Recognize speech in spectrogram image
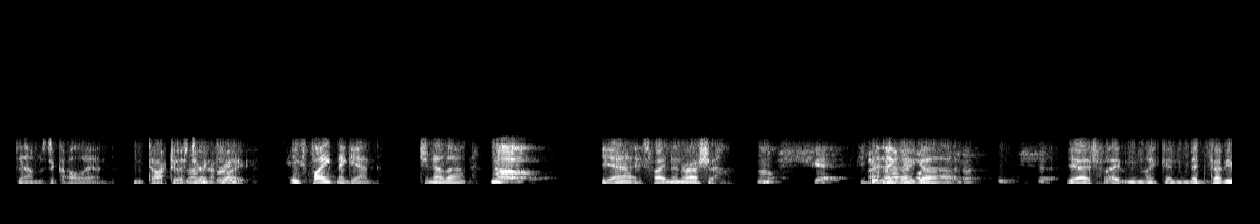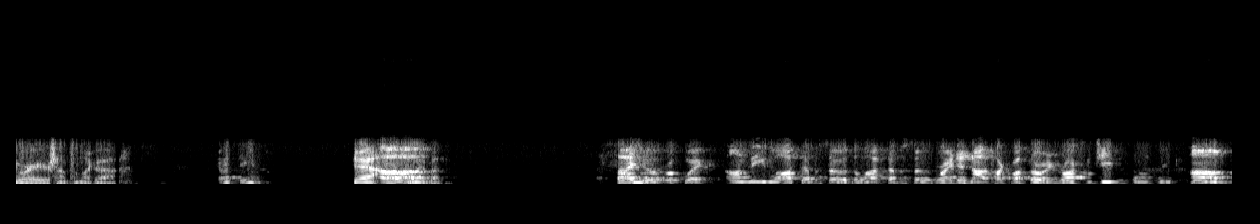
Sims to call in and talk to us That'd during a fight. He's fighting again. Did you know that? No. Yeah, he's fighting in Russia. Oh shit. I think, like, uh, shit. Yeah, he's fighting like in mid February or something like that. God damn. Yeah. Uh, tell me about it. Side note, real quick, on the lost episode, the last episode where I did not talk about throwing rocks at Jesus, I don't think. Um,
